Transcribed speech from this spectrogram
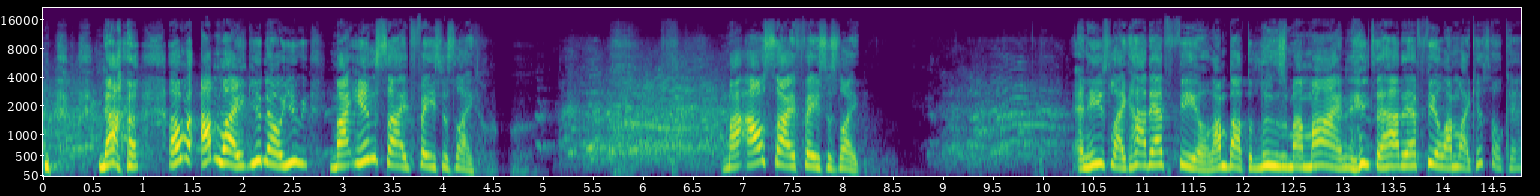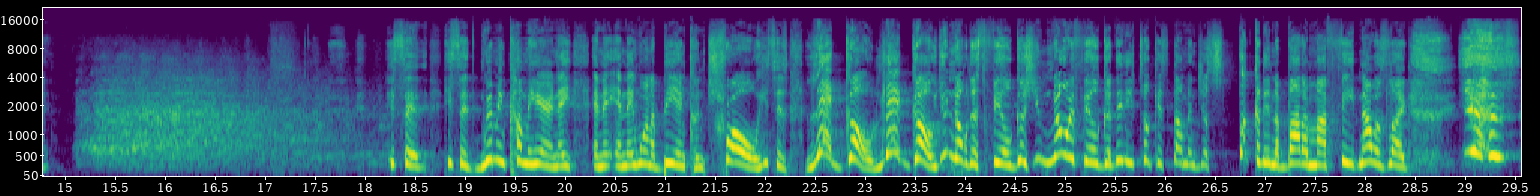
now I'm, I'm like, you know, you my inside face is like, my outside face is like, And he's like, How that feel? I'm about to lose my mind. And he said, How did that feel? I'm like, It's okay. He said, he said, women come here and they and they, and they want to be in control. He says, let go, let go. You know this feel good. You know it feel good. Then he took his thumb and just stuck it in the bottom of my feet. And I was like, yes, yes.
